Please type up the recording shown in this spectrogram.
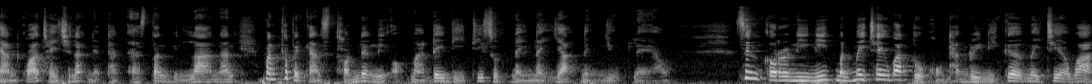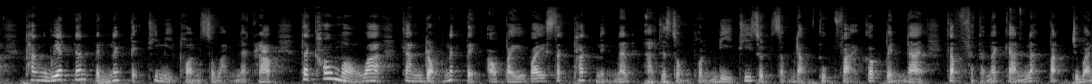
การคว้าชัยชนะเหนือทางแอสตันวิลล่านั้น มันก็เป็นการสะท้อนเรื่องนี้ออกมาได้ดีที่สุดในในัยยะหนึ่งอยู่แล้ว ซึ่งกรณีนี้มันไม่ใช่ว่าตัวของทางรีนิเกอร์ไม่เชื่อว่าทางเวียดนั้นเป็นนักเตะที่มีพรสวรรค์นะครับ แต่เขามองว่าการดรอปนักเตะเอาไปไว้สักพักหนึ่งนั้น อาจจะส่งผลดีที่สุดสำหรับทุกฝ่ายก็เป็นได้กับสถานการณ์ณปัจจุบัน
